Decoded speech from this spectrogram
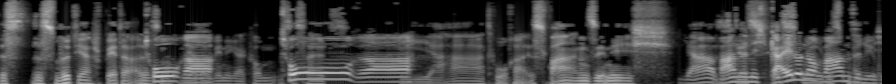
das, das wird ja später alles Tora. mehr oder weniger kommen. Es Tora. Halt, ja, Tora ist wahnsinnig. Ja, Das wahnsinnig ist geil und auch wahnsinnig.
